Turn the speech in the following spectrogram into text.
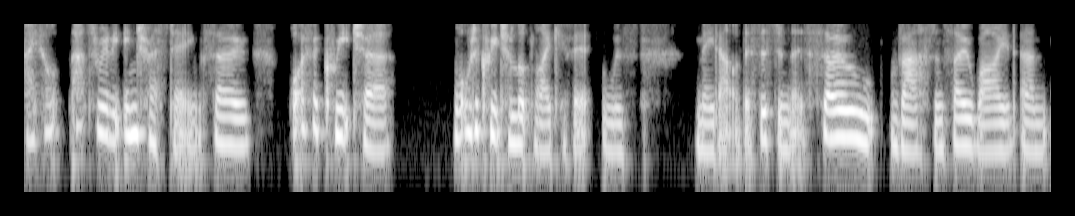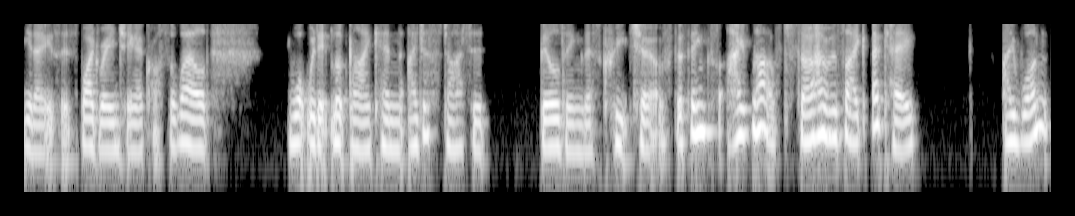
I thought that's really interesting. So, what if a creature, what would a creature look like if it was made out of this system that's so vast and so wide? Um, you know, it's, it's wide ranging across the world. What would it look like? And I just started building this creature of the things I loved. So I was like, okay, I want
